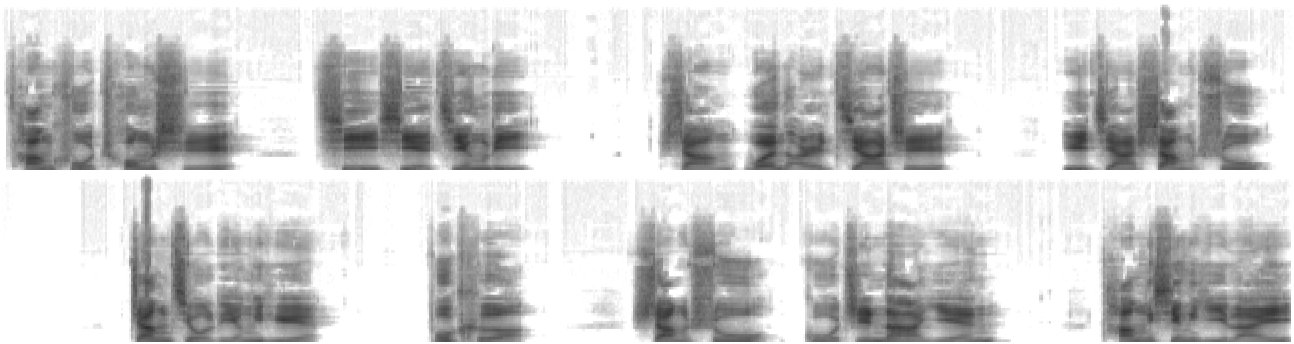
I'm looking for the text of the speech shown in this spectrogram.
仓库充实，器械精利。赏闻而加之，欲加尚书。张九龄曰：“不可。尚书古之纳言，唐兴以来，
